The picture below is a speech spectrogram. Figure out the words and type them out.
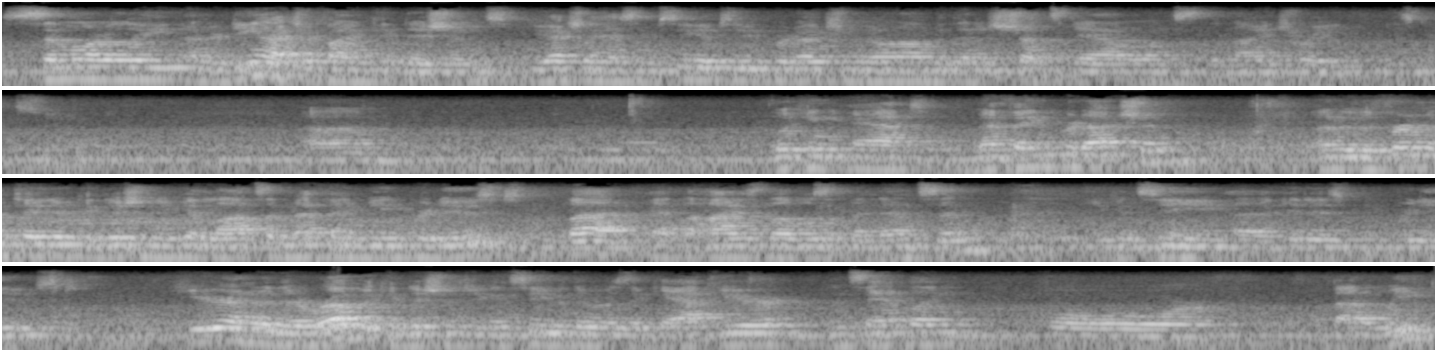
Similarly, under denitrifying conditions, you actually have some CO2 production going on, but then it shuts down once the nitrate is consumed. Um, looking at methane production. Under the fermentative condition, you get lots of methane being produced, but at the highest levels of monensin, you can see uh, it is reduced. Here, under the aerobic conditions, you can see there was a gap here in sampling for about a week.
